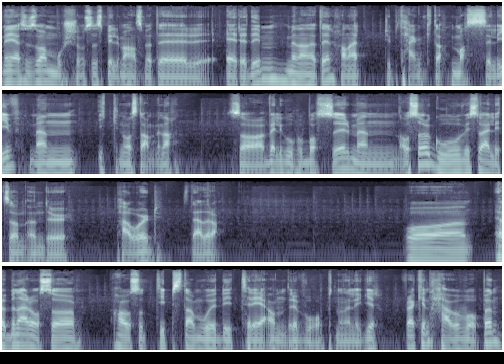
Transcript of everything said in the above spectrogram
Men jeg syns det var morsomst å spille med han som heter Eredim. Men Han heter Han er typ tank. da, Masse liv, men ikke noe stamina. Så veldig god på bosser, men også god hvis du er litt sånn underpowered steder. Da. Og huben også, har også tips da, om hvor de tre andre våpnene ligger. For det er ikke en haug av våpen,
